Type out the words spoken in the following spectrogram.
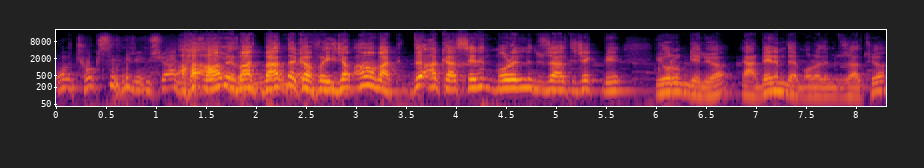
Oğlum çok sinirliyim şu an. Aha, abi bak ben de kafayı yiyeceğim ama bak The Aka senin moralini düzeltecek bir yorum geliyor. Yani benim de moralimi düzeltiyor.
